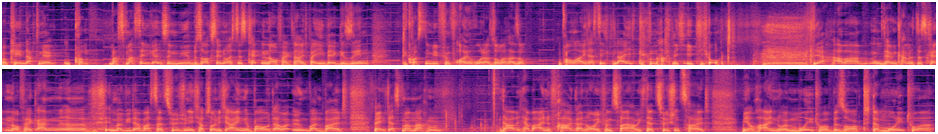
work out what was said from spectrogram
Okay, dann dachte mir, komm, was machst du die ganze Mühe, besorgst dir ein neues Diskettenlaufwerk. Da habe ich bei Ebay gesehen, die kosten irgendwie 5 Euro oder sowas. Also warum habe ich das nicht gleich gemacht, ich Idiot? Ja, aber dann kam das Diskettenlaufwerk an, äh, immer wieder was dazwischen, ich habe es noch nicht eingebaut, aber irgendwann bald werde ich das mal machen. Da habe ich aber eine Frage an euch und zwar habe ich in der Zwischenzeit mir auch einen neuen Monitor besorgt. Der Monitor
